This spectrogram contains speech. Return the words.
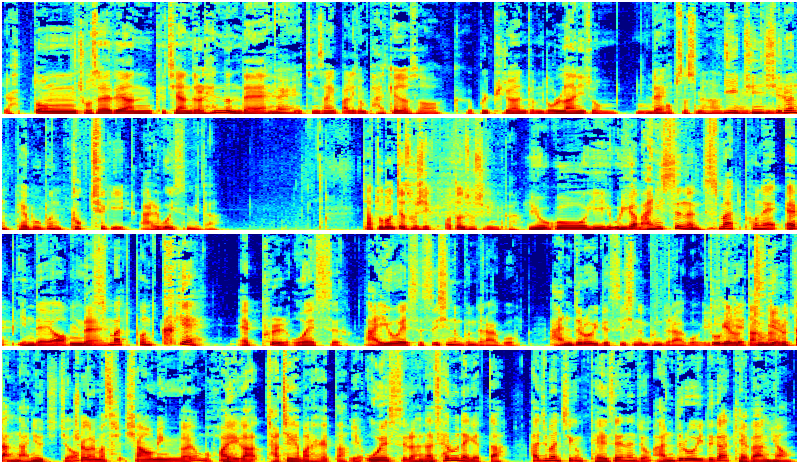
합동 조사에 대한 그 제안들을 했는데 네. 진상이 빨리 좀 밝혀져서 그 불필요한 좀 논란이 좀 음, 네. 없었으면 하는 생각이 이 진실은 듭니다. 대부분 북측이 알고 있습니다. 자, 두 번째 소식 어떤 소식입니까? 요거 이 우리가 많이 쓰는 스마트폰의 앱인데요. 네. 스마트폰 크게 애플 OS, iOS 쓰시는 분들하고 안드로이드 쓰시는 분들하고 두 개로 딱, 두 개로 딱 나뉘어지죠. 최근에 막 샤오미인가요? 뭐 화웨이가 네. 자체 개발하겠다. 예, OS를 하나 네. 새로 내겠다. 하지만 지금 대세는 좀 안드로이드가 개방형,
